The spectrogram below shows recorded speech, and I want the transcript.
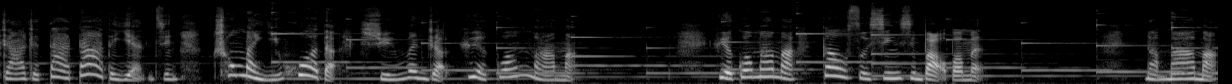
眨着大大的眼睛，充满疑惑地询问着月光妈妈。月光妈妈告诉星星宝宝们：“那妈妈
